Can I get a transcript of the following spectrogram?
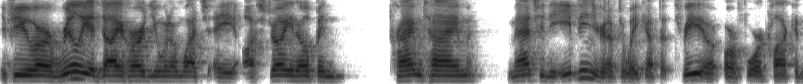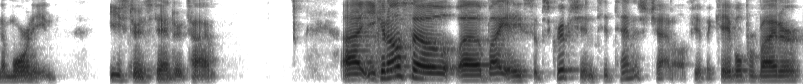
If you are really a diehard, you want to watch a Australian Open primetime match in the evening, you're going to have to wake up at three or, four o'clock in the morning, Eastern Standard Time. Uh, you can also uh, buy a subscription to Tennis Channel if you have a cable provider.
